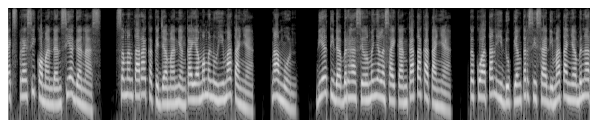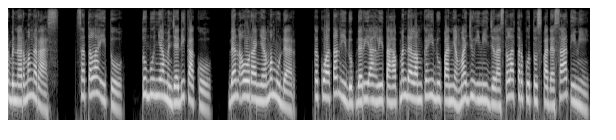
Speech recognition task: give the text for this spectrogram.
Ekspresi Komandan Xia ganas, sementara kekejaman yang kaya memenuhi matanya. Namun, dia tidak berhasil menyelesaikan kata-katanya. Kekuatan hidup yang tersisa di matanya benar-benar mengeras. Setelah itu, tubuhnya menjadi kaku, dan auranya memudar. Kekuatan hidup dari ahli tahap mendalam kehidupan yang maju ini jelas telah terputus pada saat ini.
